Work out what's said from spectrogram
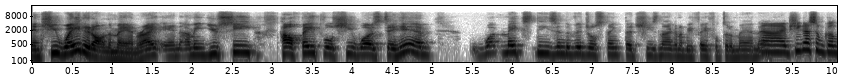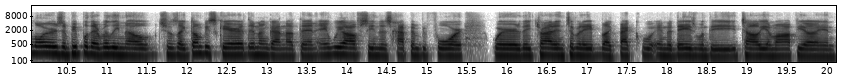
and she waited on the man, right? And I mean, you see how faithful she was to him. What makes these individuals think that she's not going to be faithful to the man now? Nah, if she got some good lawyers and people that really know, she was like, "Don't be scared. They don't got nothing." And we all have seen this happen before, where they try to intimidate, like back in the days when the Italian mafia and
